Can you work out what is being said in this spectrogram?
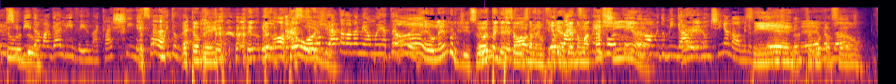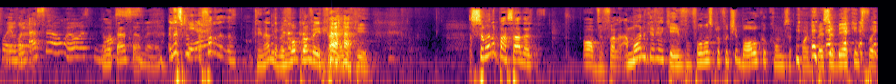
primeiro gibi da Magali, veio na caixinha. Eu sou muito velha. Eu também. Tenho, tenho até Acho que hoje. o pirata lá na minha mãe até Ah, hoje. eu lembro disso. Eu, Eu lembro desse 89, lançamento que Eu vinha dentro de uma participei, votei no caixinha. nome do Mingau, É. ele não tinha nome no Sim, primeiro. foi É votação. verdade. Foi votação. Eu, nossa. Votação mesmo. Aliás, é- não tem nada, mas vou aproveitar aqui. Semana passada, óbvio, fala, a Mônica vem aqui, fomos pro futebol, que como você pode perceber, aqui a gente foi.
